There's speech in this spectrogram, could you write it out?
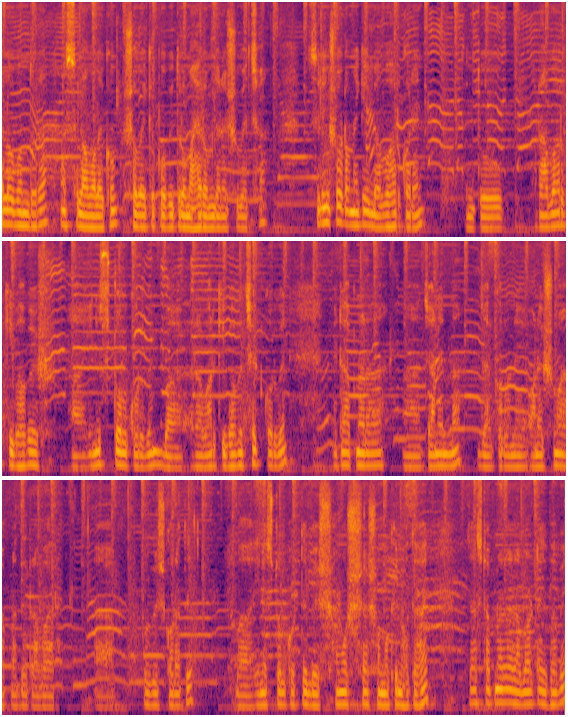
হ্যালো বন্ধুরা, আসসালামু আলাইকুম। সবাইকে পবিত্র মাহের রমজানের শুভেচ্ছা। সিলিং শট অনেকেই ব্যবহার করেন, কিন্তু রাবার কীভাবে ইনস্টল করবেন বা রাবার কীভাবে সেট করবেন, এটা আপনারা জানেন না। যার কারণে অনেক সময় আপনাদের রাবার প্রবেশ করাতে বা ইনস্টল করতে বেশ সমস্যার সম্মুখীন হতে হয়। জাস্ট আপনারা রাবারটা এভাবে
